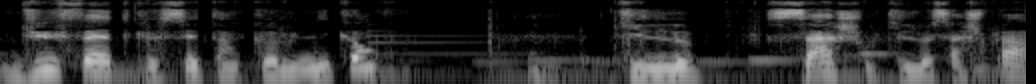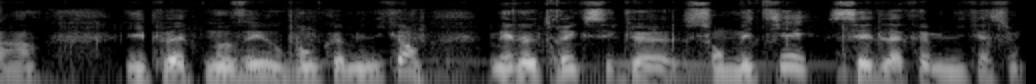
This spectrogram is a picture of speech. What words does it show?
du fait que c'est un communicant, qu'il le sache ou qu'il ne le sache pas, hein, il peut être mauvais ou bon communicant. Mais le truc, c'est que son métier, c'est de la communication.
